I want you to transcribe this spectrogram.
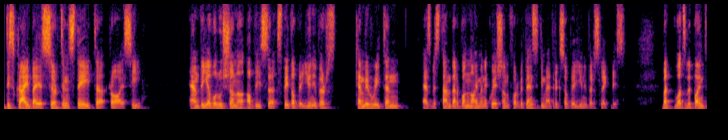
described by a certain state uh, rho SE. And the evolution of this uh, state of the universe can be written as the standard von Neumann equation for the density matrix of the universe like this. But what's the point?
